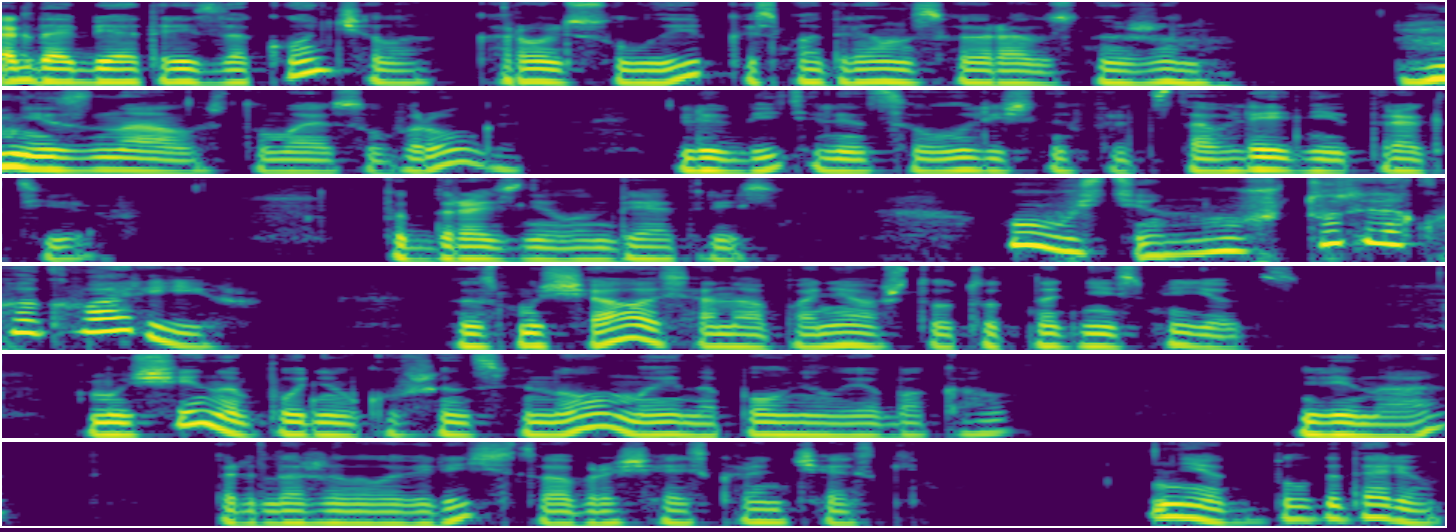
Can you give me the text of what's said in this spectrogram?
Когда Беатрис закончила, король с улыбкой смотрел на свою радостную жену. «Не знала, что моя супруга — любительница уличных представлений и трактиров», — поддразнил он Беатрис. «Устин, ну что ты такое говоришь?» Засмущалась она, поняв, что тут над ней смеется. Мужчина поднял кувшин с вином и наполнил ее бокал. «Вина?» — предложил его величество, обращаясь к Франческе. «Нет, благодарю».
